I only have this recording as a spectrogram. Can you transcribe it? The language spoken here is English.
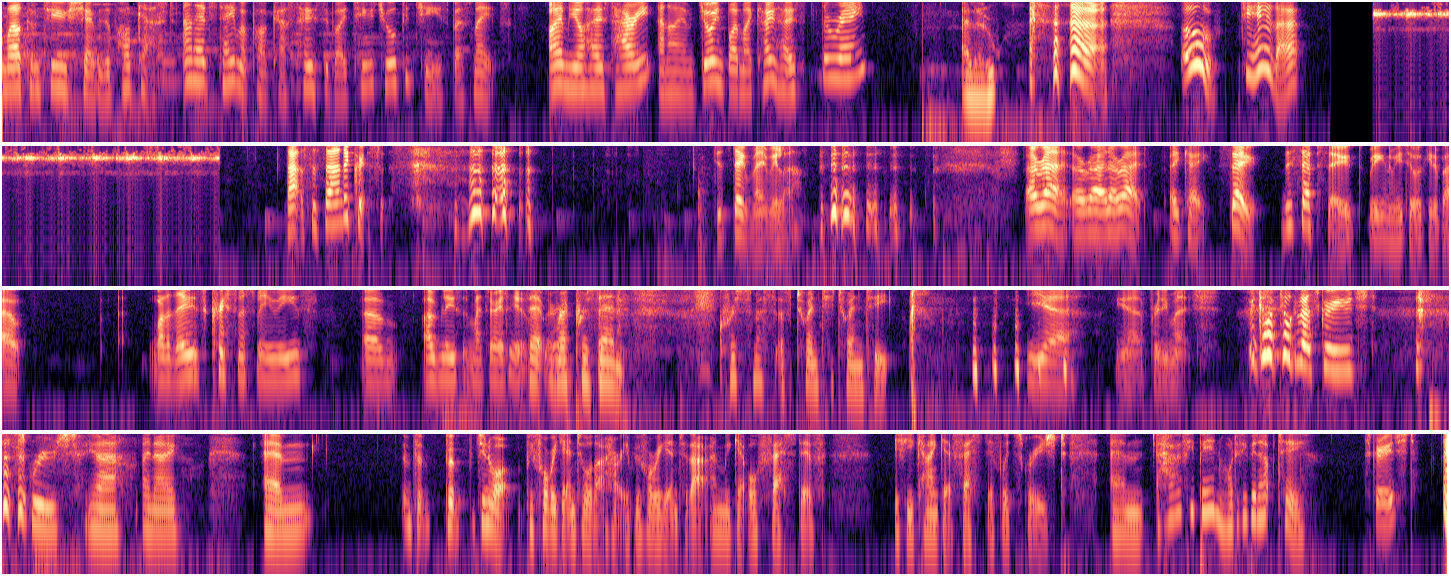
and welcome to Show Me the Podcast, an entertainment podcast hosted by two chalk and cheese best mates. I am your host, Harry, and I am joined by my co host, Lorraine. Hello. oh, do you hear that? That's the sound of Christmas. Just don't make me laugh. all right, all right, all right. Okay, so this episode we're going to be talking about one of those Christmas movies. Um, I'm losing my thread here. That represents Christmas of 2020. yeah, yeah, pretty much. We got talking about Scrooged. Scrooged, yeah, I know. Um, but, but do you know what? Before we get into all that, Harry, before we get into that and we get all festive, if you can get festive with Scrooged, um, how have you been? What have you been up to? Scrooged.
